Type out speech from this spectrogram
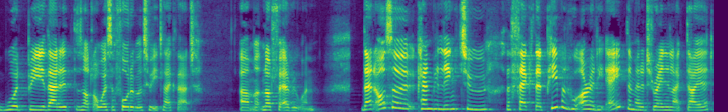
would be that it's not always affordable to eat like that. Um, not- not for everyone. That also can be linked to the fact that people who already ate the Mediterranean like diet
